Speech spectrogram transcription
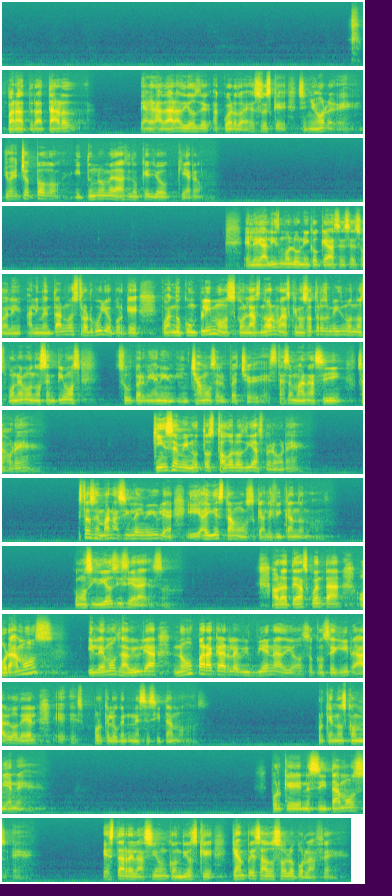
para tratar de agradar a Dios de acuerdo a eso. Es que, Señor, eh, yo he hecho todo y tú no me das lo que yo quiero. El legalismo lo único que hace es eso, alimentar nuestro orgullo, porque cuando cumplimos con las normas que nosotros mismos nos ponemos, nos sentimos súper bien, hinchamos el pecho. Esta semana sí, o sea, oré 15 minutos todos los días, pero oré. Esta semana sí leí mi Biblia y ahí estamos calificándonos. Como si Dios hiciera eso. Ahora te das cuenta, oramos y leemos la Biblia no para caerle bien a Dios o conseguir algo de Él, e-, es porque lo necesitamos, porque nos conviene, porque necesitamos eh, esta relación con Dios que, que ha empezado solo por la fe.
